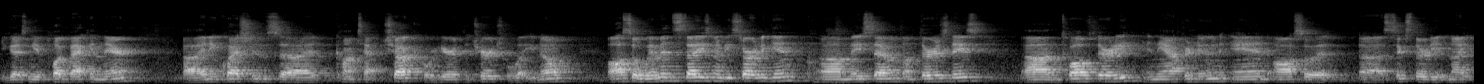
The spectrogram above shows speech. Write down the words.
you guys can get plugged back in there. Uh, any questions, uh, contact Chuck. We're here at the church. We'll let you know. Also, women's study is going to be starting again um, May 7th on Thursdays, um, 12:30 in the afternoon, and also at uh, 6:30 at night.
